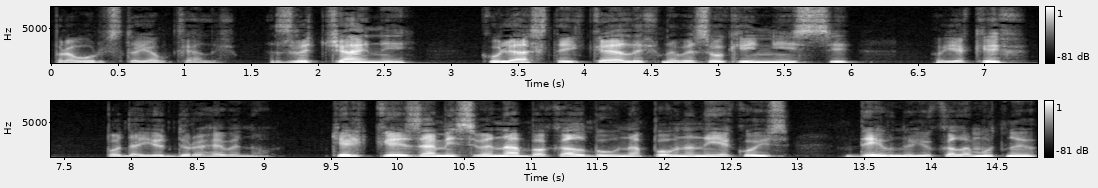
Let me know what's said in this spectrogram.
праворуч стояв келих. Звичайний кулястий келих на високій нізці, в яких подають дороге вино. Тільки замість вина бокал був наповнений якоюсь дивною, каламутною,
